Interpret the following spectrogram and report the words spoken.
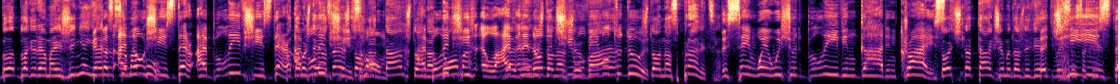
бл- благодаря моей жене я это Because I все know могу. she's there. I believe she's there. I Потому что я believe знаю, she's что она home. там, что I она believe дома. she's alive, Я and I верю, know что that она she will be able to живая, do it. что она справится. The same way we should believe in God in Christ. Точно так же мы должны That верить в Иисуса He is Христа.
